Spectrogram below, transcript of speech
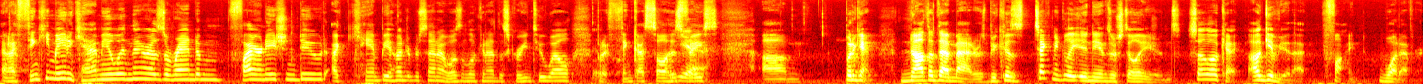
and i think he made a cameo in there as a random fire nation dude i can't be 100% i wasn't looking at the screen too well but i think i saw his Yeah. face um, but again, not that that matters because technically Indians are still Asians. So okay, I'll give you that. Fine, whatever.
